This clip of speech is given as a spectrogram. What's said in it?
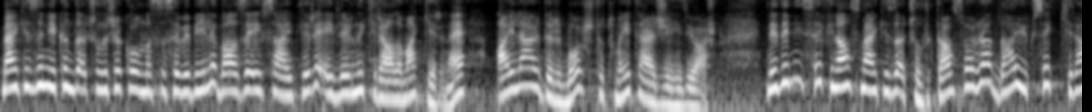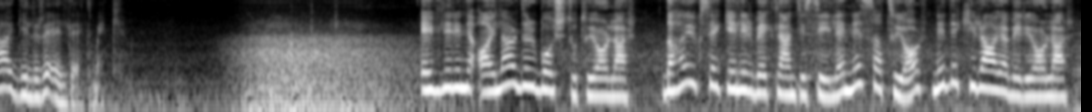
Merkezin yakında açılacak olması sebebiyle bazı ev sahipleri evlerini kiralamak yerine aylardır boş tutmayı tercih ediyor. Nedeni ise finans merkezi açıldıktan sonra daha yüksek kira geliri elde etmek. Evlerini aylardır boş tutuyorlar. Daha yüksek gelir beklentisiyle ne satıyor ne de kiraya veriyorlar.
